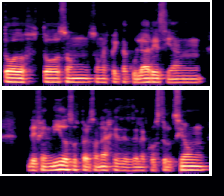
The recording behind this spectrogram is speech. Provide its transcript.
todos, todos son, son espectaculares y han defendido sus personajes desde la construcción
